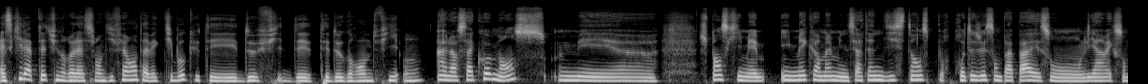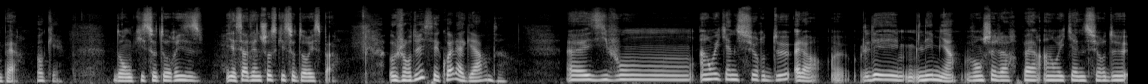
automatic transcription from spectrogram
Est-ce qu'il a peut-être une relation différente avec Thibaut que tes deux, filles, tes deux grandes filles ont? Alors ça commence, mais euh, je pense qu'il met, il met quand même une certaine distance pour protéger son papa et son lien avec son père. Ok. Donc il s'autorise, il y a certaines choses qu'il s'autorise pas. Aujourd'hui, c'est quoi la garde? Euh, ils y vont un week-end sur deux. Alors, euh, les, les miens vont chez leur père un week-end sur deux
